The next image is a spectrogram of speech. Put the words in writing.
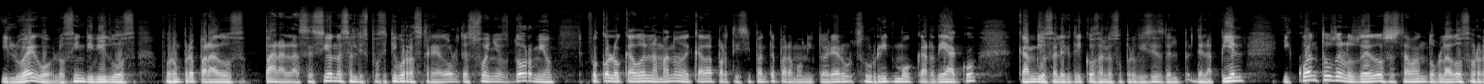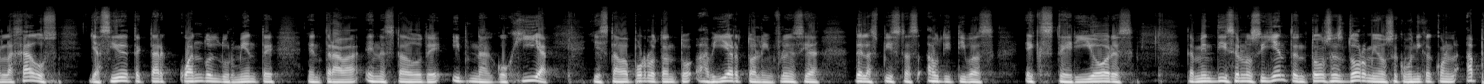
y luego los individuos fueron preparados para las sesiones. El dispositivo rastreador de sueños Dormio fue colocado en la mano de cada participante para monitorear su ritmo cardíaco, cambios eléctricos en las superficies de la piel y cuántos de los dedos estaban doblados o relajados y así detectar cuándo el durmiente entraba en estado de hipnagogía y estaba por lo tanto abierto a la influencia de las pistas auditivas exteriores. También dicen lo siguiente, entonces Dormio se comunica con la app,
